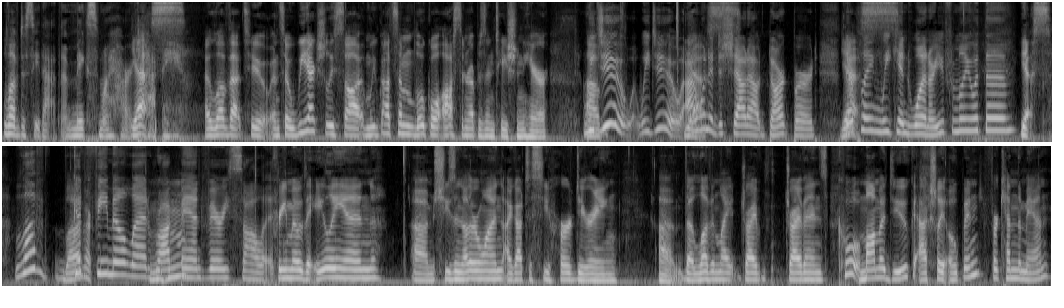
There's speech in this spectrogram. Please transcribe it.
love to see that. That makes my heart Yes. happy. I love that too. And so we actually saw, and we've got some local Austin representation here. We do. We do. I wanted to shout out Darkbird. Yes. They're playing Weekend One. Are you familiar with them? Yes. Love, Love good female led rock band. Very solid. Primo the Alien. Um, she's another one. I got to see her during um, the Love and Light drive drive-ins. Cool. Mama Duke actually opened for Ken the Man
